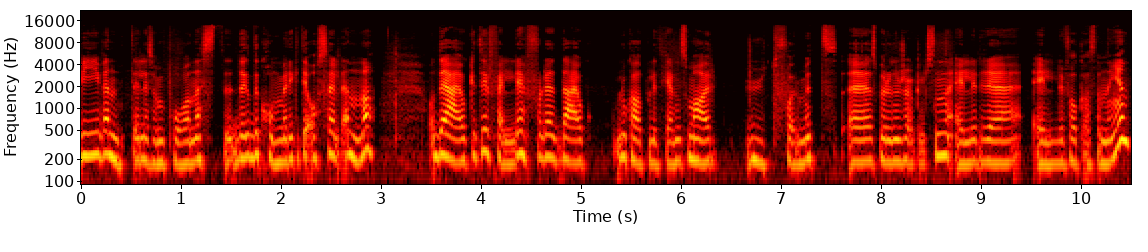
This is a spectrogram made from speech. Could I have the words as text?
vi venter liksom på neste det, det kommer ikke til oss helt ennå. Og det er jo ikke tilfeldig, for det, det er jo lokalpolitikerne som har utformet eh, spørreundersøkelsen eller, eh, eller folkeavstemningen.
